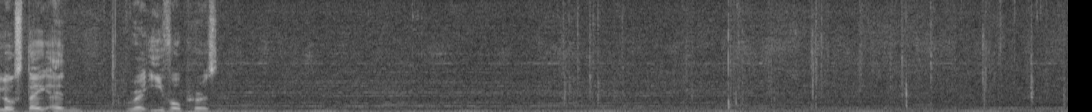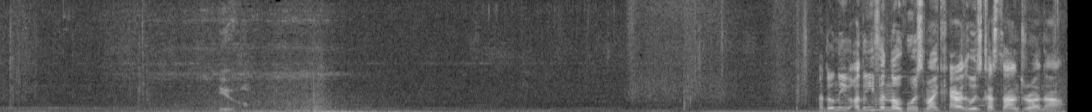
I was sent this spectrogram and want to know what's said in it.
He looks like a very evil person. You. I don't even I don't even know who is my character. Who is Cassandra now?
